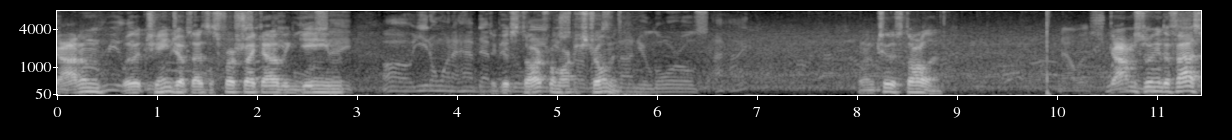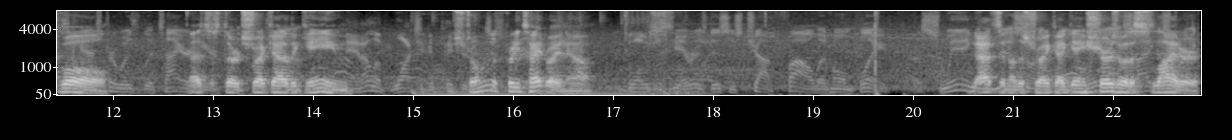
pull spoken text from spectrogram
Got him really with a changeup. That's his first strikeout of the Some people will game. say, "Oh, you don't wanna have that It's a good start for Marcus Stroman. on your. I- I- One and two to Starlin. Got him swinging the fastball. That's his third strikeout of the game. Man, I love watching a pitcher Stroman just looks pretty tight right now. That's another strikeout. Getting Scherzer with a slider.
